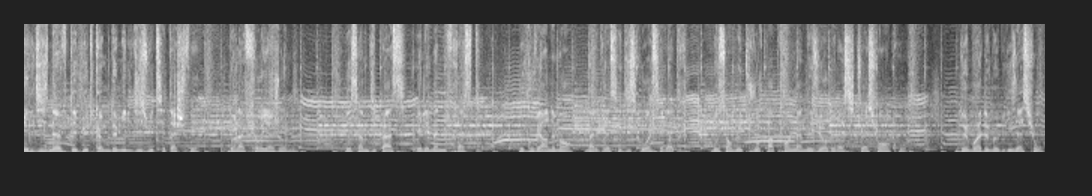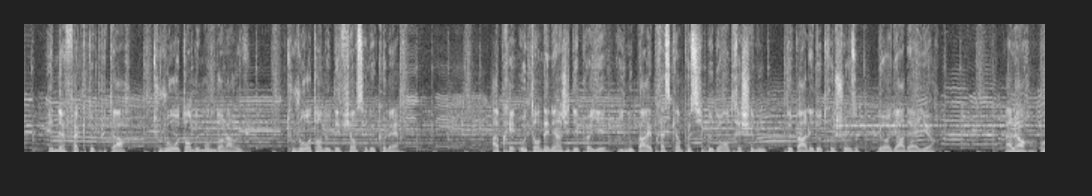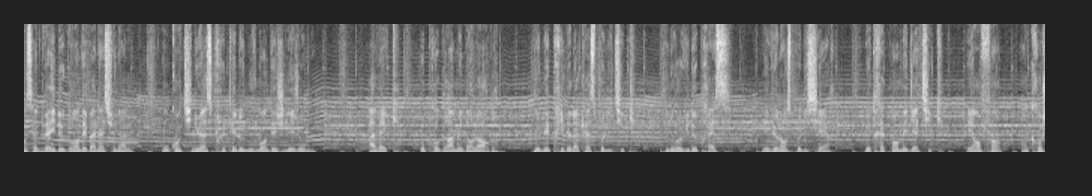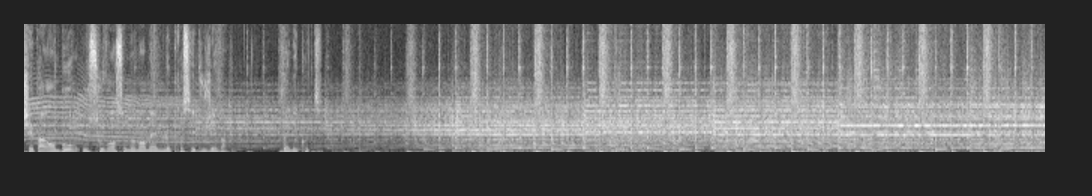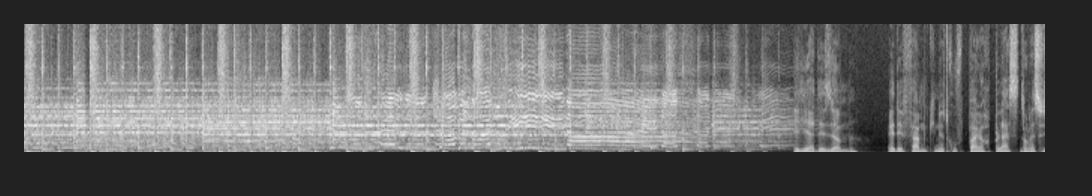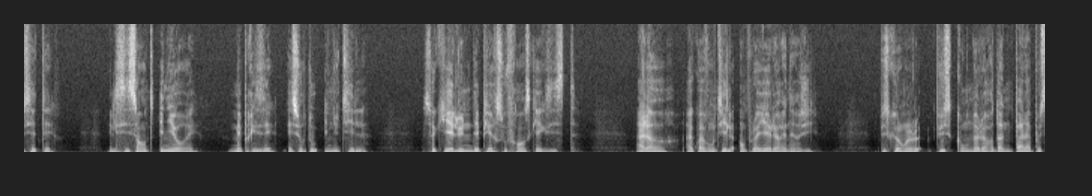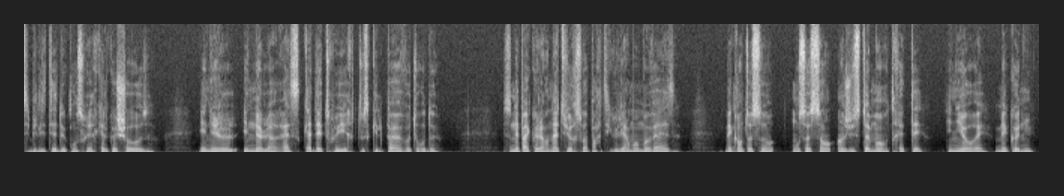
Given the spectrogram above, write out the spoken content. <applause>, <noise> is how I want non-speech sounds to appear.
2019 débute comme 2018 s'est achevé, dans la furia jaune. Les samedis passent et les manifs restent. Le gouvernement, malgré ses discours et ses lettres, ne semble toujours pas prendre la mesure de la situation en cours. Deux mois de mobilisation et neuf actes plus tard, toujours autant de monde dans la rue, toujours autant de défiance et de colère. Après autant d'énergie déployée, il nous paraît presque impossible de rentrer chez nous, de parler d'autre chose, de regarder ailleurs. Alors, en cette veille de grand débat national, on continue à scruter le mouvement des Gilets jaunes. Avec, au programme et dans l'ordre, le mépris de la classe politique, une revue de presse, les violences policières, le traitement médiatique et enfin un crochet par Hambourg où s'ouvre en ce moment même le procès du G20. Bonne écoute. Des hommes et des femmes qui ne trouvent pas leur place dans la société. Ils s'y sentent ignorés, méprisés et surtout inutiles, ce qui est l'une des pires souffrances qui existent. Alors, à quoi vont-ils employer leur énergie? Puisqu'on ne leur donne pas la possibilité de construire quelque chose, il ne, leur reste qu'à détruire tout ce qu'ils peuvent autour d'eux. Ce n'est pas que leur nature soit particulièrement mauvaise, mais quand on se sent injustement traité, ignoré, méconnu,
